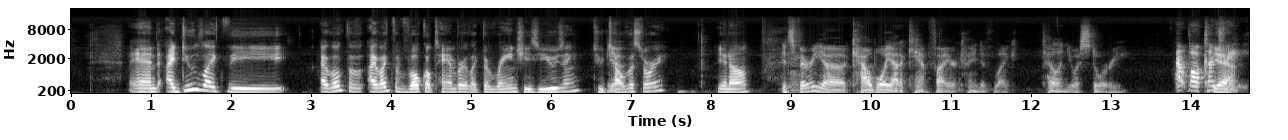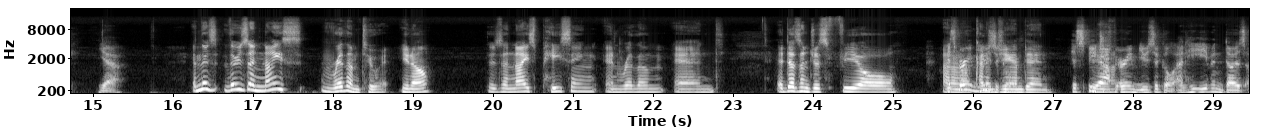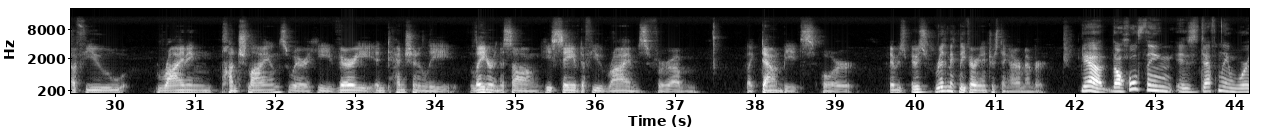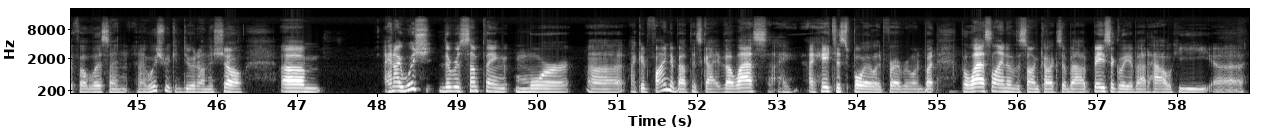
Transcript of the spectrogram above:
And I do like the I like the I like the vocal timbre, like the range he's using to tell Yeah. the story. You know? It's very uh cowboy at a campfire kind of like telling you a story. Outlaw country. Yeah. Yeah. and there's there's a nice rhythm to it you know there's a nice pacing and rhythm and it doesn't just feel I It's don't very know, kind of jammed in His speech Yeah. is very musical, and he even does a few rhyming punchlines where he very intentionally later in the song he saved a few rhymes for um like downbeats or it was it was rhythmically very interesting. I remember. yeah the whole thing is definitely worth a listen and i wish we could do it on the show um and i wish there was something more uh i could find about this guy the last i i hate to spoil it for everyone but the last line of the song talks about basically about how he uh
